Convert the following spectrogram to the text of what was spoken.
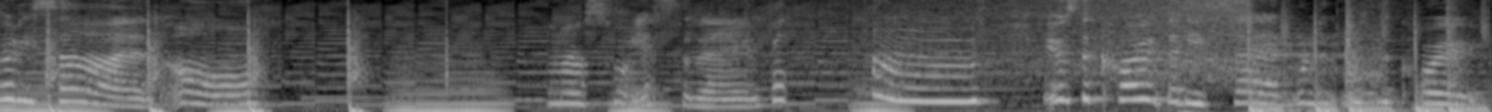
That's really sad. Oh. And I saw it yesterday. Hmm. It was the quote that he said. What was the quote? It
